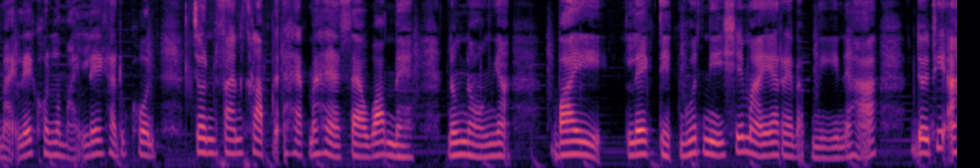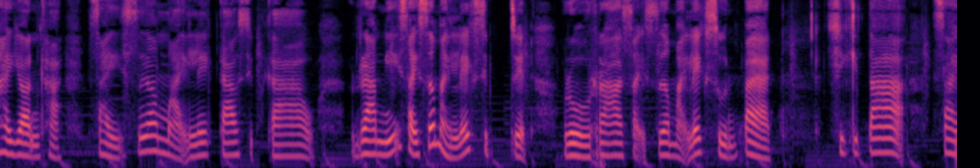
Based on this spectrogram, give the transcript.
หมายเลขคนละหมายเลขค่ะทุกคน จนแฟนคลับเนี่ยแฮบมาแห่แซวว่าแม่น้องๆเนี่ยใบเลขเด็ดงวดนี้ใช่ไหมอะไรแบบนี้นะคะ โดยที่อาฮยอนค่ะ ใส่เสื้อหมายเลข 99 รามิใส่เสื้อหมายเลข 17 โรราใส่เสื้อหมายเลข 08 ชิกิต้าใส่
